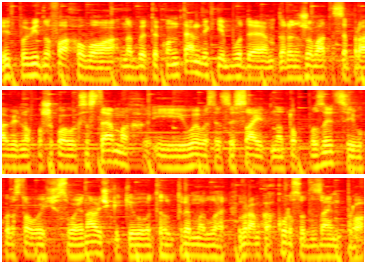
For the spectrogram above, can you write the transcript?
відповідно фахово набити контент, який буде ранжуватися правильно в пошукових системах, і вивести цей сайт на топ-позиції, використовуючи свої навички, які ви отримали в рамках курсу Design Pro.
